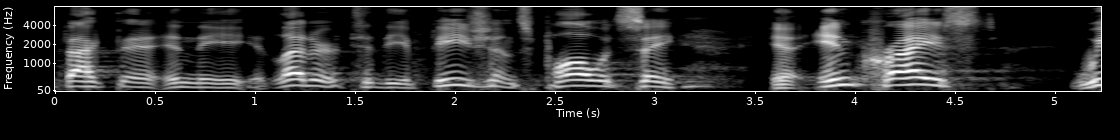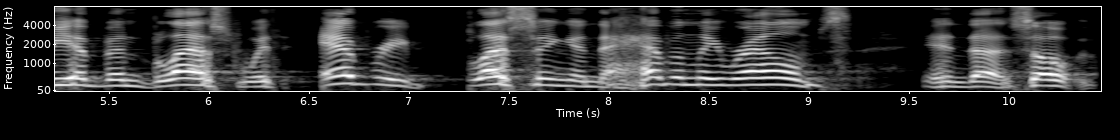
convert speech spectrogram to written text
In fact, in the letter to the Ephesians, Paul would say, In Christ, we have been blessed with every blessing in the heavenly realms. And uh, so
